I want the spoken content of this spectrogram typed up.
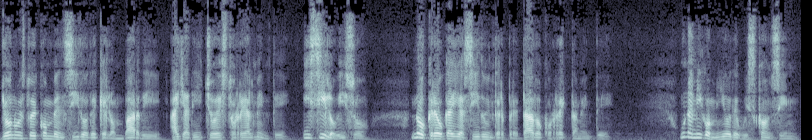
Yo no estoy convencido de que Lombardi haya dicho esto realmente, y si lo hizo, no creo que haya sido interpretado correctamente. Un amigo mío de Wisconsin,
